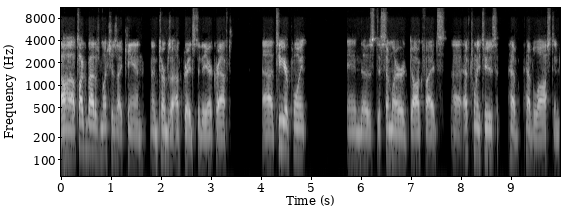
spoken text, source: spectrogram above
uh, I'll talk about as much as I can in terms of upgrades to the aircraft. Uh, to your point, in those dissimilar dogfights, uh, F-22s have have lost in,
